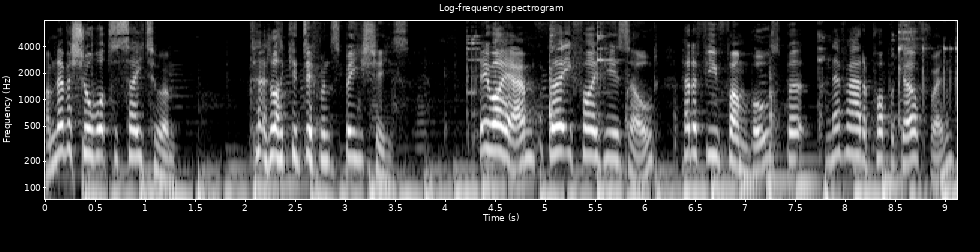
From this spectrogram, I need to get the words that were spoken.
I'm never sure what to say to them. They're like a different species. Here I am, 35 years old, had a few fumbles, but never had a proper girlfriend.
